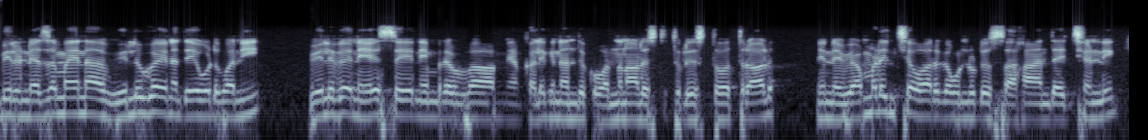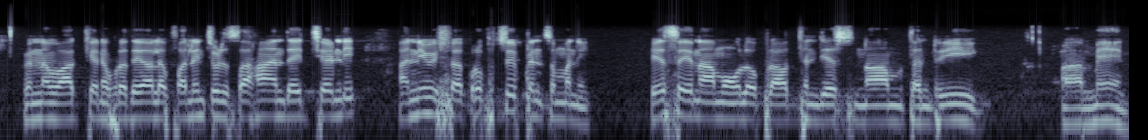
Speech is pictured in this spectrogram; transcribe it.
మీరు నిజమైన వెలుగైన దేవుడు అని వెలుగైన ఏసే మేము కలిగినందుకు వందనాలు స్థుతులు స్తోత్రాలు. నిన్ను వెంబడించేవారుగా ఉండు సహాయం తెచ్చండి విన్న వాక్యాన్ని హృదయాలు ఫలించుడు సహాయం తెచ్చండి అన్ని విషయాలు కృప చూపించమని ఏసై నామంలో ప్రార్థన చేస్తున్నాము తండ్రి. ఆమెన్.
